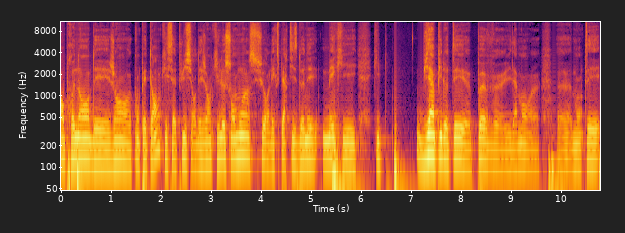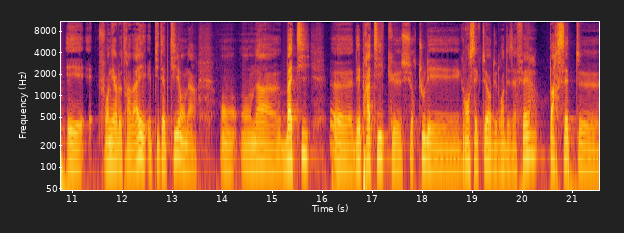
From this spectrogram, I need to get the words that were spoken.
en prenant des gens compétents qui s'appuient sur des gens qui le sont moins sur l'expertise donnée, mais qui, qui bien pilotés peuvent évidemment monter et fournir le travail. Et petit à petit, on a, on, on a bâti euh, des pratiques sur tous les grands secteurs du droit des affaires par cette euh,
